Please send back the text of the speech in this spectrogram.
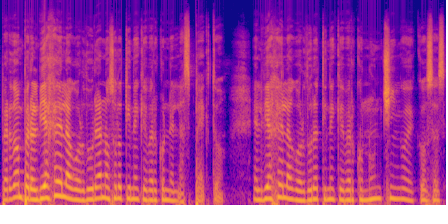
perdón, pero el viaje de la gordura no solo tiene que ver con el aspecto. El viaje de la gordura tiene que ver con un chingo de cosas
